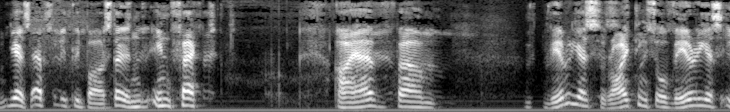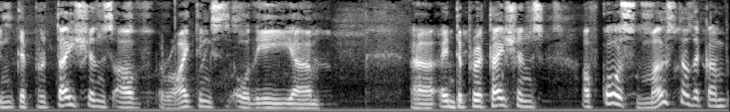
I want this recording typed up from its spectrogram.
Yes, absolutely, Pastor. In, in fact, I have um, various writings or various interpretations of writings or the um, uh, interpretations. Of course, most of the com-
